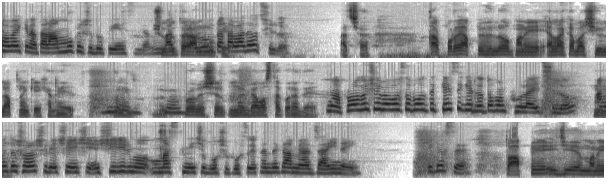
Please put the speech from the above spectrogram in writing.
সবাইকে না তার আম্মুকে শুধু পেয়েছিলাম। রুমটা তালা দেওয়া ছিল। আচ্ছা। তারপরে আপনি হলো মানে এলাকাবাসী হলো আপনাকে এখানে মানে প্রবেশের মানে ব্যবস্থা করে দেয়? না প্রবেশের ব্যবস্থা বলতে কেসি গেট তো তখন খোলাই ছিল। আমি তো সরাসরি সেই সিঁড়ির মাঝখানে এসে বসে পড়ছি। এখান থেকে আমি আর যাই নাই। ঠিক আছে? তো আপনি এই যে মানে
